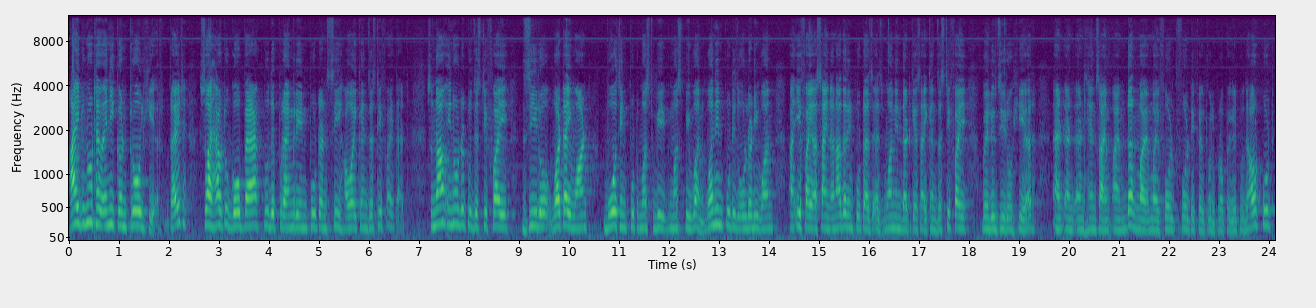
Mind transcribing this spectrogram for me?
I do not have any control here right. So, I have to go back to the primary input and see how I can justify that. So, now in order to justify 0 what I want both input must be must be 1 one input is already 1 uh, if I assign another input as, as 1 in that case I can justify value 0 here and, and, and hence I am, I am done my, my fault, fault effect will propagate to the output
